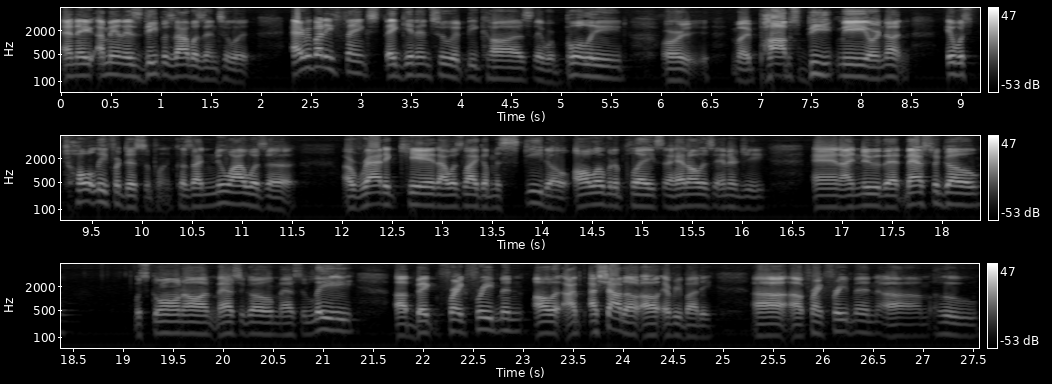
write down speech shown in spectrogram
and they, I mean, as deep as I was into it, everybody thinks they get into it because they were bullied or my pops beat me or nothing. It was totally for discipline because I knew I was a erratic kid. I was like a mosquito all over the place. I had all this energy, and I knew that Master Go, what's going on, Master Go, Master Lee, uh, Big Frank Friedman. All I, I shout out all everybody. Uh, uh, Frank Friedman, um, who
